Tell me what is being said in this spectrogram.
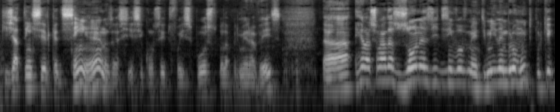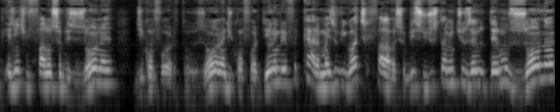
que já tem cerca de 100 anos, esse conceito foi exposto pela primeira vez, ah, relacionado às zonas de desenvolvimento. E me lembrou muito porque a gente falou sobre zona de conforto, zona de conforto. E eu lembrei, falei, cara, mas o Vygotsky falava sobre isso justamente usando o termo zona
